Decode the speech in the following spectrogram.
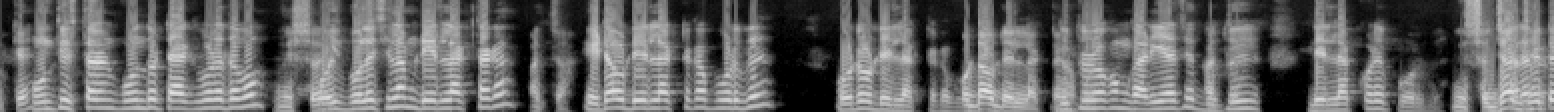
ওকে উনত্রিশ তারিখ পর্যন্ত ট্যাক্স ভরে দেবো। নিশ্চয়ই। ওই বলেছিলাম দেড় লাখ টাকা। আচ্ছা। এটাও দেড় লাখ টাকা পড়বে ওটাও দেড় লাখ টাকা ওটাও দেড় লাখ টাকা দুটো রকম গাড়ি আছে দুটোই দেড় লাখ করে পড়বে। নিশ্চয়ই যার যেটা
